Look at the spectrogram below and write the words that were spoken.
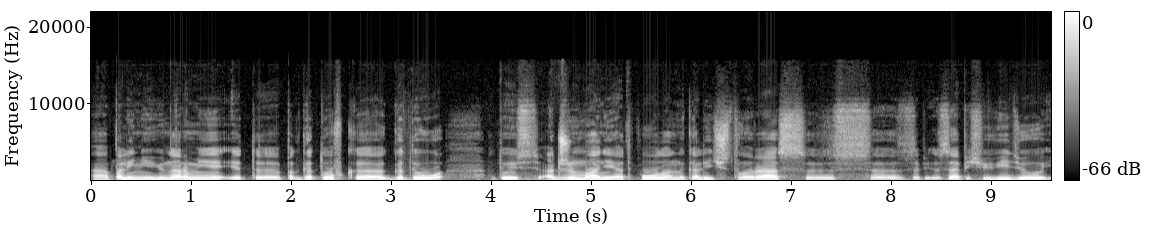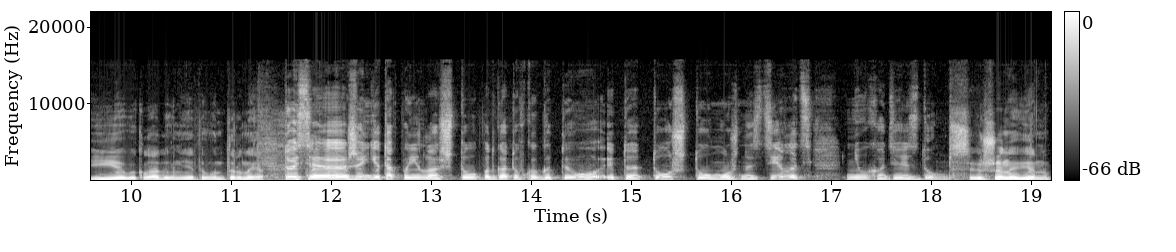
э, по линии юнармии, это подготовка ГТО то есть отжимание от пола на количество раз э, с записью видео и выкладывание этого в интернет. То есть, э, Жень, я так поняла, что подготовка ГТО – это то, что можно сделать, не выходя из дома. Совершенно верно.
